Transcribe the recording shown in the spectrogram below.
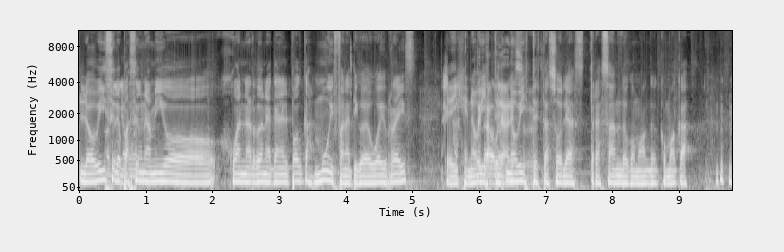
lo vi, No se lo pasé a un amigo Juan Nardone acá en el podcast, muy fanático de Wave Race. Le dije, no viste, no viste eh. estas olas trazando como, acá- como acá.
